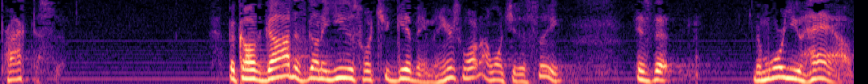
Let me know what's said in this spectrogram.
Practice it. Because God is going to use what you give Him. And here's what I want you to see is that the more you have,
